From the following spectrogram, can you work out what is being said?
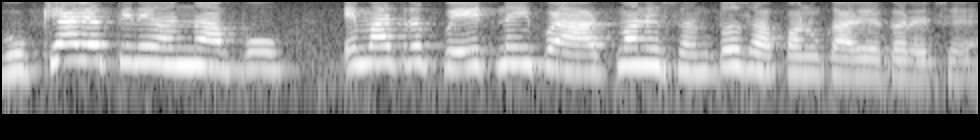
ભૂખ્યા વ્યક્તિને અન્ન આપવું એ માત્ર પેટ નહીં, પણ આત્માને સંતોષ આપવાનું કાર્ય કરે છે.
